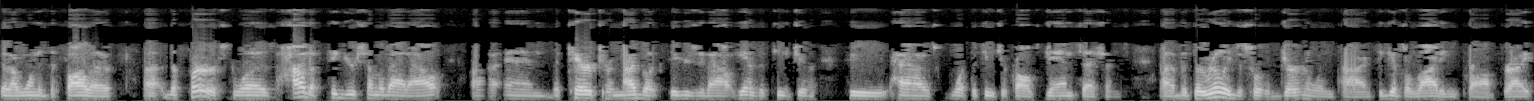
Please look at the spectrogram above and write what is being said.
that I wanted to follow. Uh, the first was how to figure some of that out, uh, and the character in my book figures it out. He has a teacher who has what the teacher calls jam sessions, uh, but they're really just sort of journaling times. He gives a writing prompt, right?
